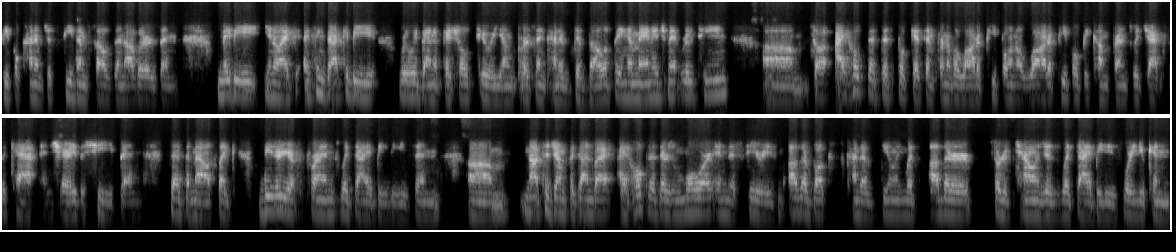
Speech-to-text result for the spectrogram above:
people kind of just see themselves in others. And maybe, you know, I I think that could be really beneficial to a young person kind of developing a management routine. Um, so I hope that this book gets in front of a lot of people and a lot of people become friends with Jax the cat and Sherry the sheep and Zed the mouse. Like these are your friends with diabetes. And um, not to jump the gun, but I hope that there's more in this series, other books kind of dealing with other sort of challenges with diabetes where you can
